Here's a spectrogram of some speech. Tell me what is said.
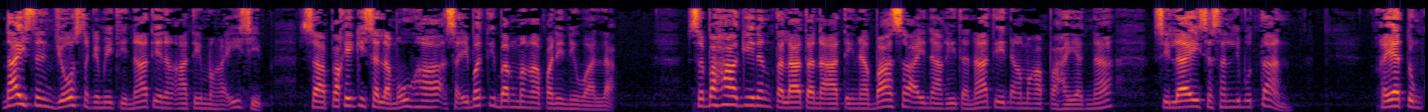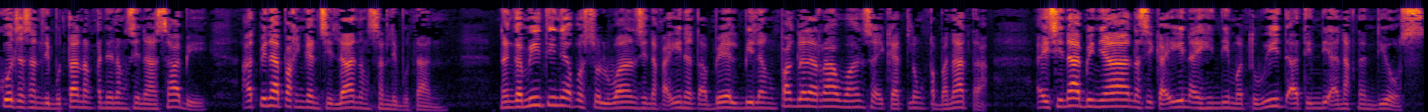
Nais ng Diyos na gamitin natin ang ating mga isip sa pakikisalamuha sa iba't ibang mga paniniwala. Sa bahagi ng talata na ating nabasa ay nakita natin ang mga pahayag na sila'y sa sanlibutan. Kaya tungkol sa sanlibutan ang kanilang sinasabi at pinapakinggan sila ng sanlibutan nang gamitin ni Apostol Juan si Cain at Abel bilang paglalarawan sa ikatlong kabanata, ay sinabi niya na si Cain ay hindi matuwid at hindi anak ng Diyos.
